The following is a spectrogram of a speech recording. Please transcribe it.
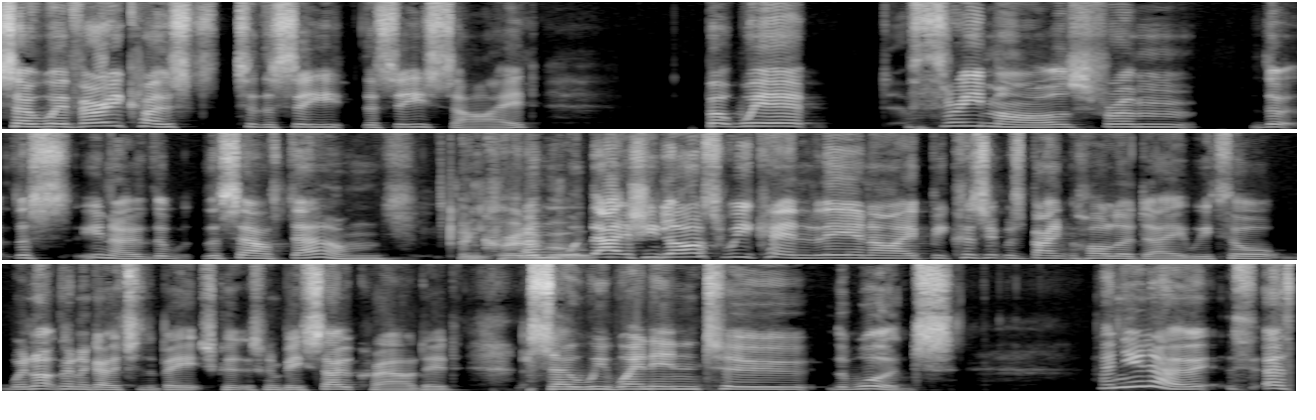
So we're very close to the sea, the seaside, but we're three miles from the the you know the the South Downs. Incredible. And actually, last weekend, Lee and I, because it was bank holiday, we thought we're not going to go to the beach because it's going to be so crowded. So we went into the woods. And you know, a,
